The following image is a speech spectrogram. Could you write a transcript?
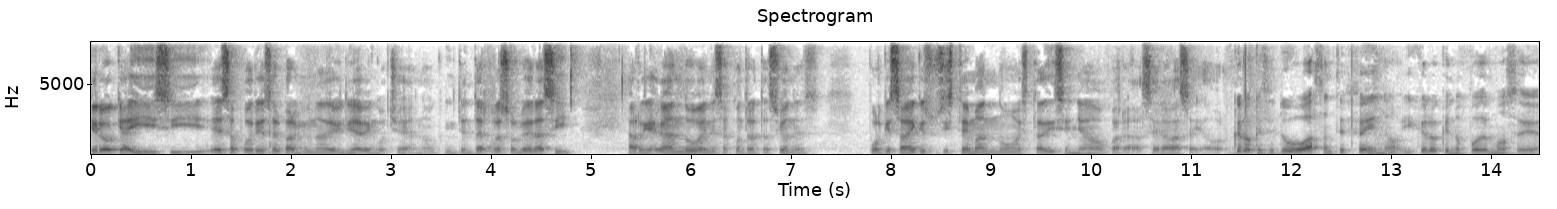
creo que ahí sí, esa podría ser para mí una debilidad de Bengochea, ¿no? Intentar resolver así, arriesgando en esas contrataciones, porque sabe que su sistema no está diseñado para ser avasallador. ¿no? Creo que se tuvo bastante fe, ¿no? Y creo que no podemos, eh,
